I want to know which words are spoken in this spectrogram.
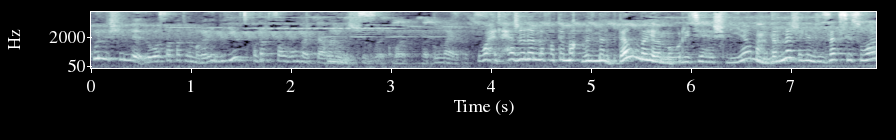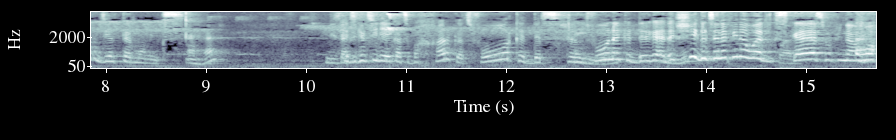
كل شيء الوصفات المغربيه تقدر تصاوبهم بهذا الله يعطيك واحد الحاجة لاله فاطمة قبل ما نبداو ما وريتيهاش ليا ما هضرناش على les accessoires ديال الترموميكس أها. حيت قلتي لي كتبخر كتفور كدير أيوة. السفنفونه كدير كاع داكشي. قلت أنا فينا هو هذا الكسكاس وفينا هو.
